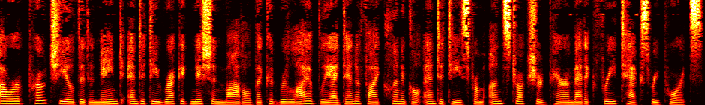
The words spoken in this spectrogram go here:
our approach yielded a named entity recognition model that could reliably identify clinical entities from unstructured paramedic free text reports.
